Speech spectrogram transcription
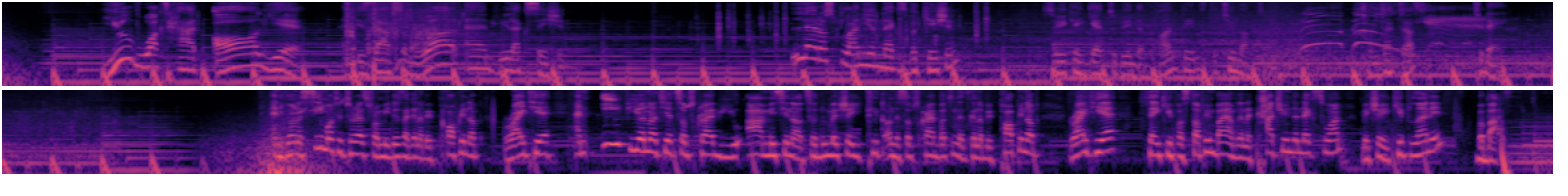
You've worked hard all year and deserve some well-earned relaxation. Let us plan your next vacation so you can get to doing the fun things that you love to do. Contact us today. And if you want to see more tutorials from me, those are going to be popping up right here. And if you're not yet subscribed, you are missing out. So do make sure you click on the subscribe button that's going to be popping up right here. Thank you for stopping by. I'm going to catch you in the next one. Make sure you keep learning. Bye-bye.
